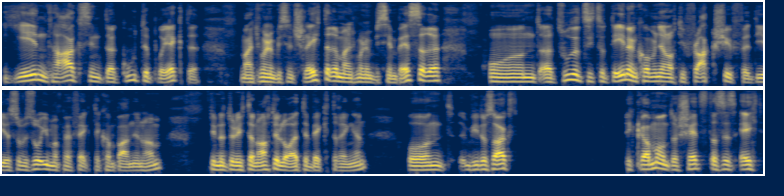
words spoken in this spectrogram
jeden Tag sind da gute Projekte. Manchmal ein bisschen schlechtere, manchmal ein bisschen bessere. Und äh, zusätzlich zu denen kommen ja noch die Flaggschiffe, die ja sowieso immer perfekte Kampagnen haben, die natürlich danach die Leute wegdrängen. Und wie du sagst, ich glaube, man unterschätzt, dass es echt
